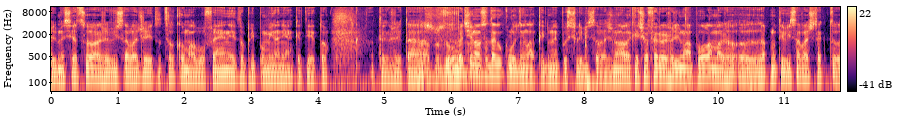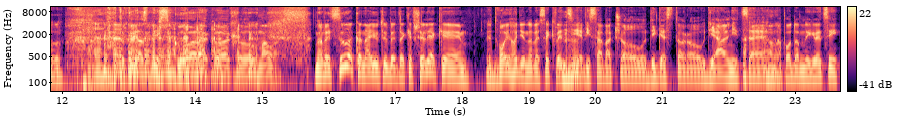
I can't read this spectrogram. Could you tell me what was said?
9 mesiacov a že vysavač, že je to celkom, alebo fén, je to pripomína nejaké tieto Takže tá, no, väčšinou sa tak ukludnila, keď sme pustili vysavač. No ale keď šoferuješ hodinu a pol a máš e, zapnutý vysavač, tak to, to ty zaspíš skôr ako, ako mala. No veď sú ako na YouTube také všelijaké dvojhodinové sekvencie mm-hmm. vysavačov, digestorov, diálnice a podobných vecí.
